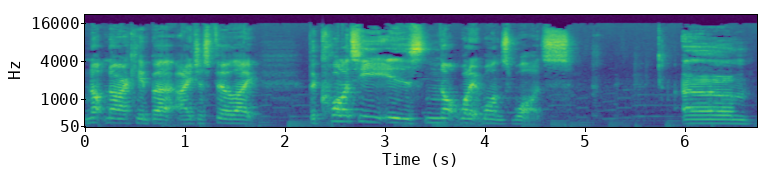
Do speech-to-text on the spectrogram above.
Not narking, but I just feel like the quality is not what it once was. Um,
